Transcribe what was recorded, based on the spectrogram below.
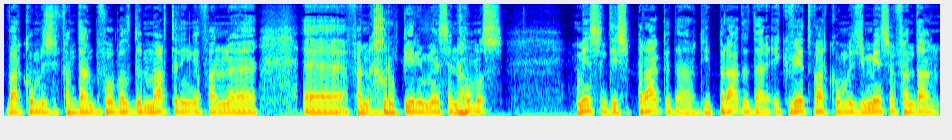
Waar komen ze vandaan? Bijvoorbeeld de martelingen van, van groepering mensen en homo's mensen die spraken daar, die praten daar. Ik weet waar komen die mensen vandaan.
